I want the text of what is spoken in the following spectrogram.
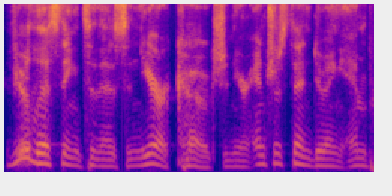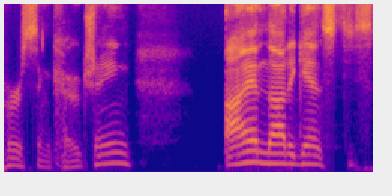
if you're listening to this and you're a coach and you're interested in doing in person coaching, I am not against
